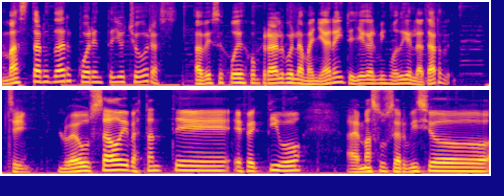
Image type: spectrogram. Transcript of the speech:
más tardar 48 horas. A veces puedes comprar algo en la mañana y te llega el mismo día en la tarde. Sí, lo he usado y bastante efectivo. Además, su servicio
